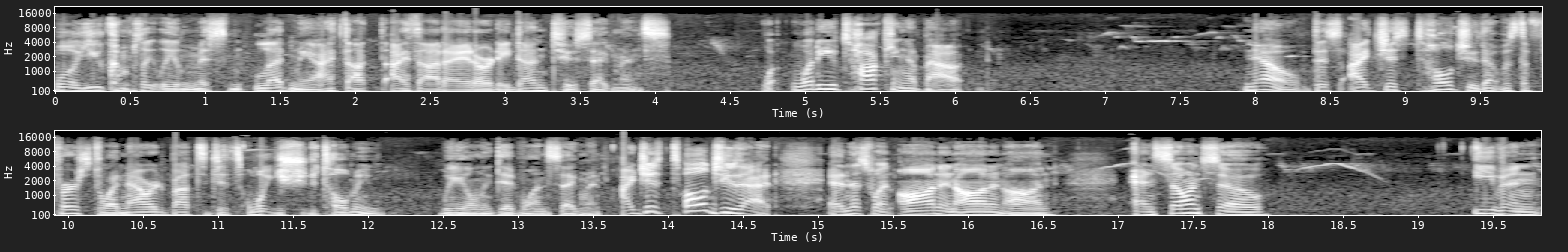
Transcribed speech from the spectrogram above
well, you completely misled me. I thought I thought I had already done two segments. What, what are you talking about? No, this I just told you that was the first one. Now we're about to just. Well, you should have told me we only did one segment. I just told you that, and this went on and on and on, and so and so even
